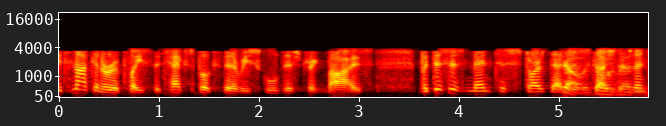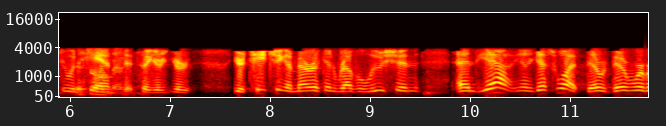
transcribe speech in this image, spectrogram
It's not going to replace the textbooks that every school district buys. But this is meant to start that no, discussion. It's, it's meant to enhance it. So you're, you're you're teaching American Revolution, and yeah, you know, guess what? There there were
